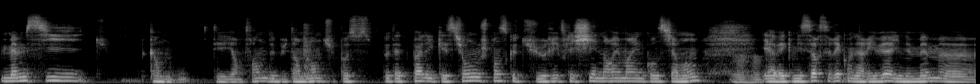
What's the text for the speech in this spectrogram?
même si quand t'es enfant de but en blanc, tu poses peut-être pas les questions, je pense que tu réfléchis énormément inconsciemment. Mhm. Et avec mes sœurs, c'est vrai qu'on est arrivé à, une même, euh,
